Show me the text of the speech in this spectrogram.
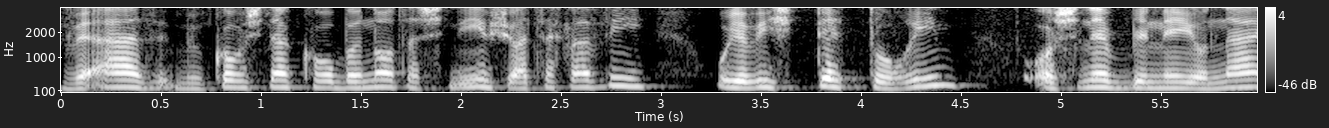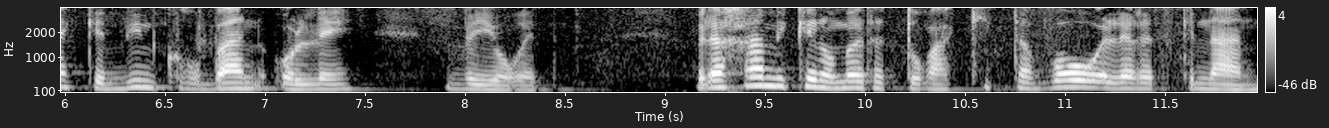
ואז במקום שני הקורבנות השניים שהוא היה צריך להביא, הוא יביא שתי תורים או שני בני יונה כדין קורבן עולה ויורד. ולאחר מכן אומרת התורה, כי תבואו אל ארץ כנען,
